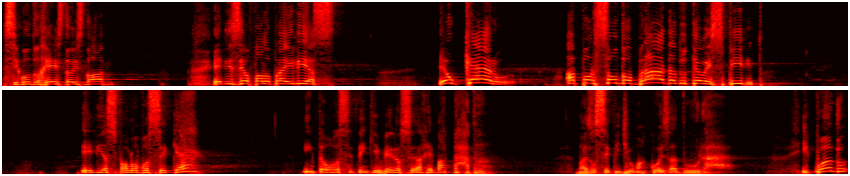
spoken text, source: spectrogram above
Segundo Reis 2,9. Eliseu falou para Elias: Eu quero a porção dobrada do teu espírito. Elias falou: Você quer? Então você tem que ver eu ser arrebatado. Mas você pediu uma coisa dura. E quando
